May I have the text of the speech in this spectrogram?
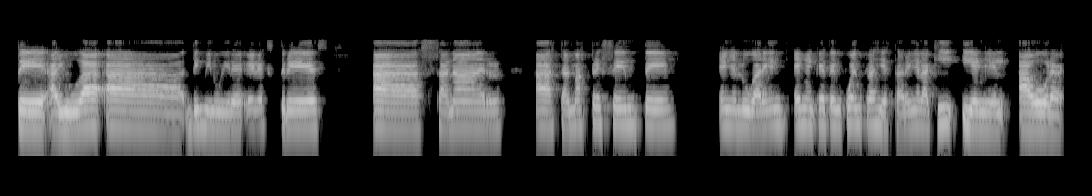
Te ayuda a disminuir el estrés, a sanar, a estar más presente, en el lugar en, el que te encuentras y estar en el aquí y en el ahora.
